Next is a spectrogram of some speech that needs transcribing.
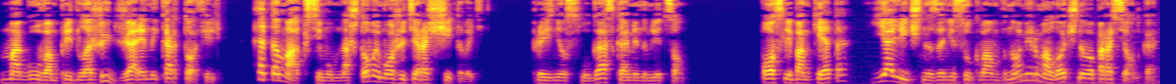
Могу вам предложить жареный картофель. Это максимум, на что вы можете рассчитывать, произнес слуга с каменным лицом. После банкета я лично занесу к вам в номер молочного поросенка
